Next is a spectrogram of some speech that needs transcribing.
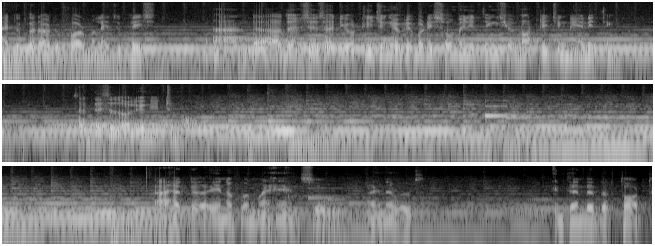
I took her out of formal education. And uh, then she said, you're teaching everybody so many things, you're not teaching me anything. Said, this is all you need to know. I had uh, enough on my hands, so I never intended or thought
